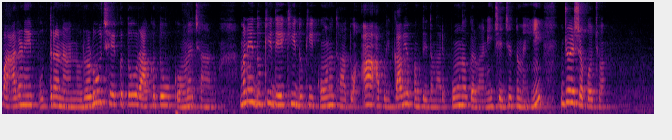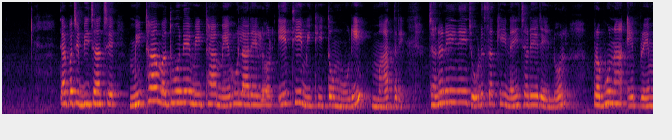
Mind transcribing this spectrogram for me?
પારણે પુત્ર નાનો રડું છેક તો રાખતું કોણ છાનું? મને દુઃખી દેખી દુઃખી કોણ થતો? આ આપણી કાવ્ય પંક્તિ તમારે પૂર્ણ કરવાની છે. જે તમે અહીં જોઈ શકો છો. ત્યાર પછી બીજા છે, મીઠા મધુને મીઠા મેહુલા રે લોલ એથી મીઠી તો મોરી માતરે જનનીને જોડ સખી નહીં ચડે રે લોલ, પ્રભુના એ પ્રેમ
